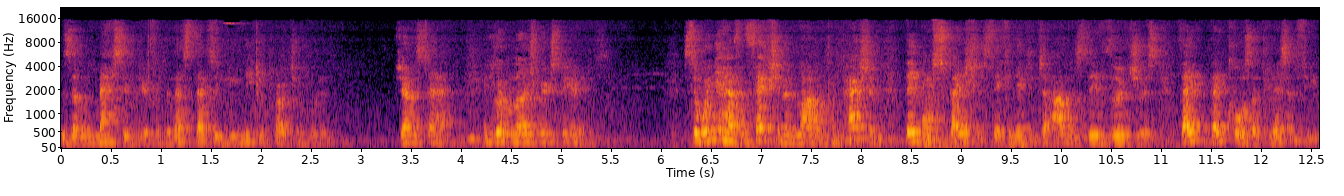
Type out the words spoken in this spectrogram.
There's a massive difference, and that's, that's a unique approach in Buddhism. Do you understand? And you've got to learn from experience. So when you have affection and love and compassion, they're more spacious, they're connected to others, they're virtuous, they, they cause a pleasant feeling.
